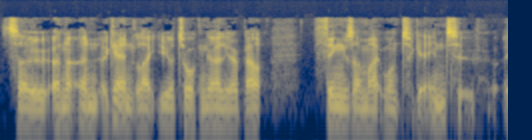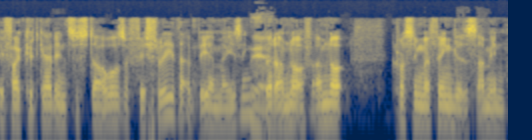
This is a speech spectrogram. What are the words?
so and and again, like you were talking earlier about things I might want to get into. If I could get into Star Wars officially, that would be amazing. Yeah. But I'm not. I'm not crossing my fingers. I mean,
